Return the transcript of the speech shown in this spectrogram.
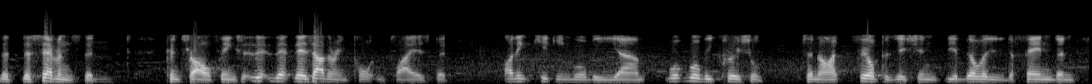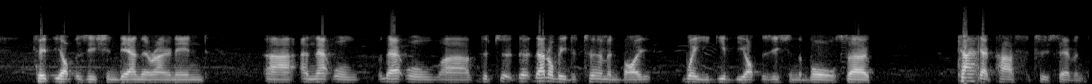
The the sevens that control things. Th- th- There's other important players, but I think kicking will be um, will, will be crucial tonight. Field position, the ability to defend and keep the opposition down their own end, uh, and that will that will uh, deter, that'll be determined by where you give the opposition the ball. So can't go past the two sevens.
